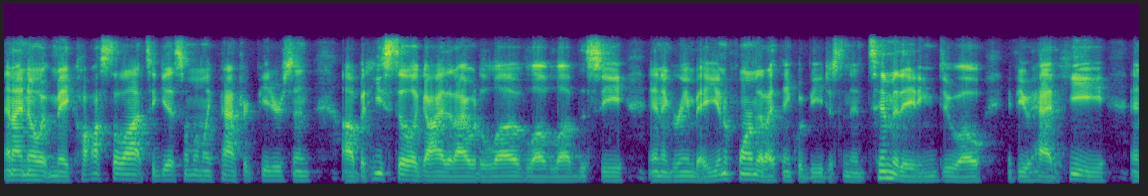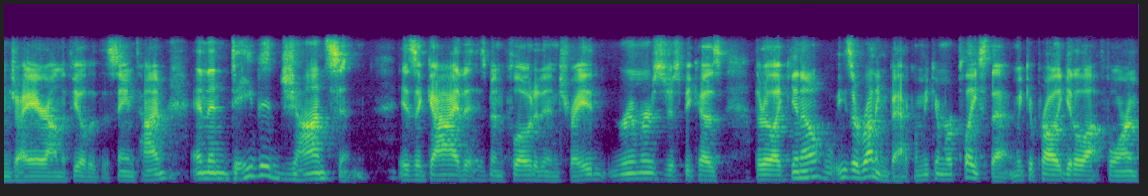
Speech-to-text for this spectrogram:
And I know it may cost a lot to get someone like Patrick Peterson, uh, but he's still a guy that I would love, love, love to see in a Green Bay uniform that I think would be just an intimidating duo if you had he and Jaire on the field at the same time. And then David Johnson is a guy that has been floated in trade rumors just because they're like, you know, he's a running back and we can replace that and we could probably get a lot for him.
